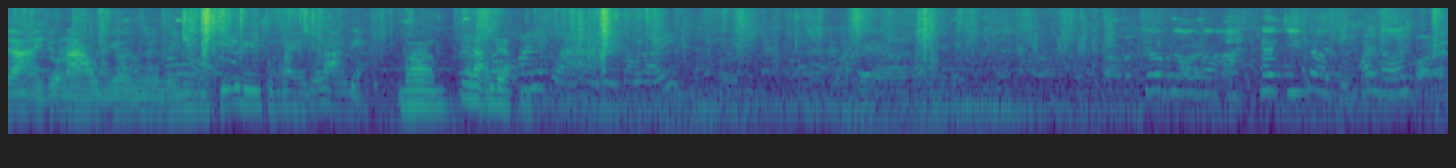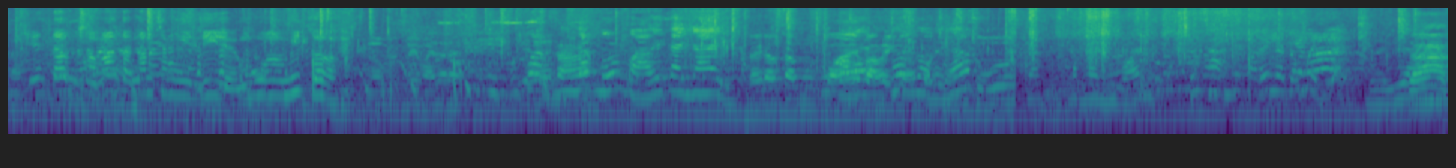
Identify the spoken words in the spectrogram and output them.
Ra ở chỗ nào thì mình cứ đi xung quanh chỗ nào điểm Vâng, cái đoạn đẹp. Yên tâm, cháu mang tận 500 nghìn đi để mua mít cơ. muốn quả cái cành này. Đây đâu xong có ai vào hình rồi nhá. Chú. Ra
